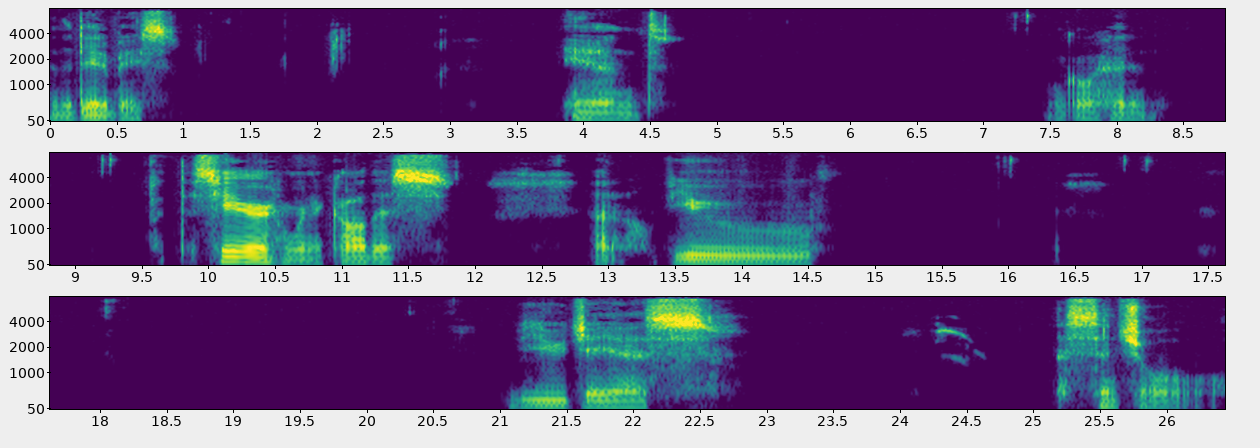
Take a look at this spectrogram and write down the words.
in the database. And we'll go ahead and put this here. We're going to call this, I don't know, view Vue.js essential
